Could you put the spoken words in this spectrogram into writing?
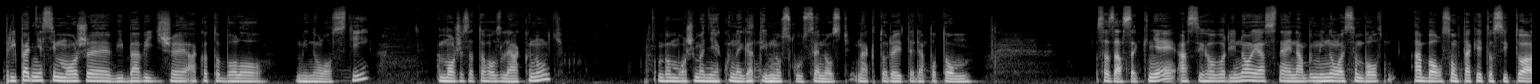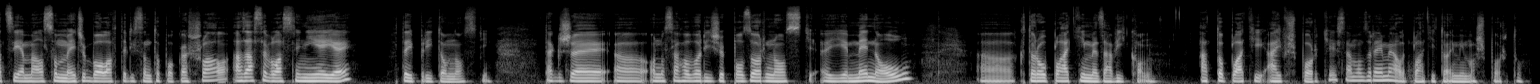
Prípadne si môže vybaviť, že ako to bolo v minulosti. Môže sa toho zľaknúť, lebo môže mať nejakú negatívnu skúsenosť, na ktorej teda potom sa zasekne a si hovorí, no jasné, aj na minule som bol a bol som v takejto situácii a mal som matchball a vtedy som to pokašľal a zase vlastne nie je v tej prítomnosti. Takže uh, ono sa hovorí, že pozornosť je menou, uh, ktorou platíme za výkon. A to platí aj v športe samozrejme, ale platí to aj mimo športu.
